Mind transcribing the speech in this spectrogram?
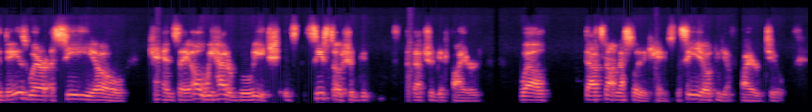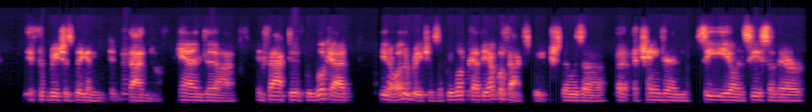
the days where a CEO can say, "Oh, we had a breach. It's CISO should get, that should get fired." Well, that's not necessarily the case. The CEO can get fired too if the breach is big and bad enough. And uh, in fact, if we look at you know other breaches, if we look at the Equifax breach, there was a, a change in CEO and CISO there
